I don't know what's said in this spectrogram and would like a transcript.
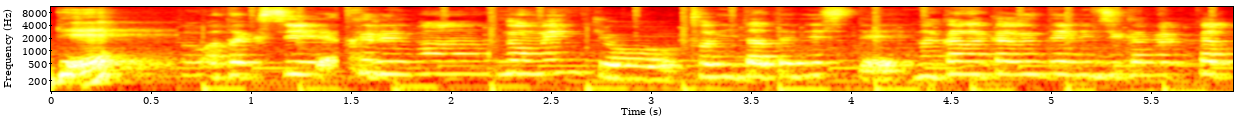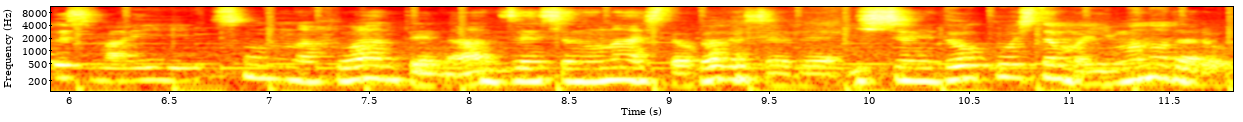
で私車の免許を取り立てでしてなかなか運転に時間がかかってしまい。そんな不安定な安全性のない人は我が社で一緒に同行してもいいものだろう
